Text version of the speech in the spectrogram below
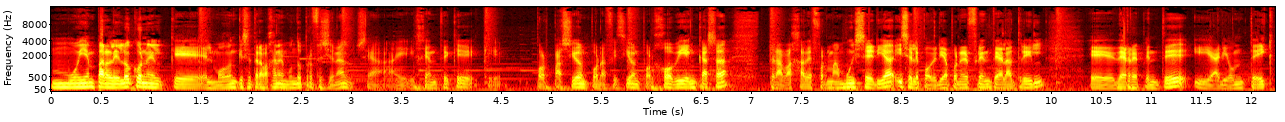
muy en paralelo con el que el modo en que se trabaja en el mundo profesional. O sea, hay gente que, por pasión, por afición, por hobby en casa, trabaja de forma muy seria y se le podría poner frente al atril eh, de repente y haría un take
